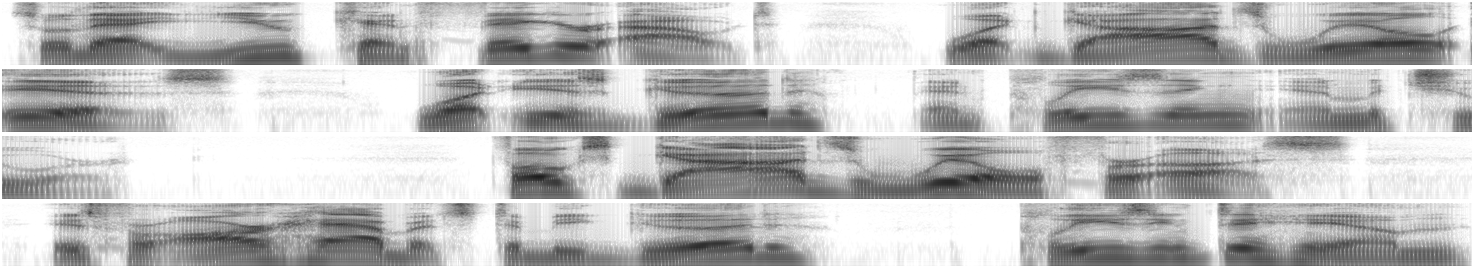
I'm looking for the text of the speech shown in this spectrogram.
so that you can figure out what God's will is, what is good and pleasing and mature. Folks, God's will for us is for our habits to be good, pleasing to Him,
